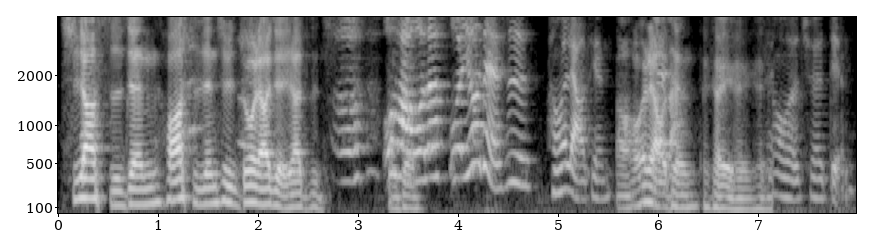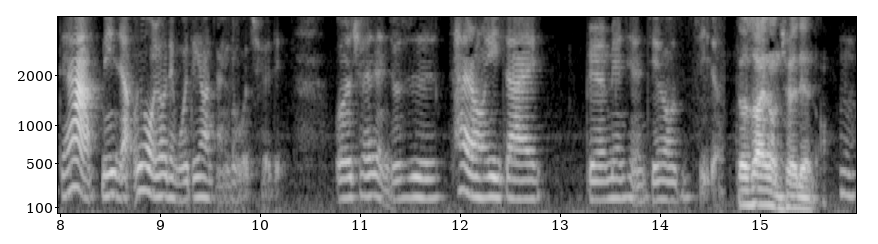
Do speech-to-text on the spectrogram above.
需要时间，花时间去多了解一下自己。嗯，我好，我点是很会聊天。啊，很会聊天，可以可以可以。那我的缺点，等一下你讲，因为我优点我一定要讲一个我的缺点。我的缺点就是太容易在别人面前揭露自己的，这算一种缺点哦。嗯。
